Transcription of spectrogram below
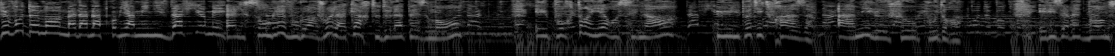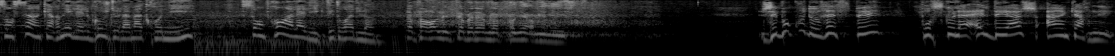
Je vous demande, Madame la Première ministre, d'affirmer. Elle semblait vouloir jouer la carte de l'apaisement. Et pourtant, hier au Sénat, une petite phrase a mis le feu aux poudres. Elisabeth Borne, censée incarner l'aile gauche de la Macronie, s'en prend à la Ligue des droits de l'homme. La parole est à Madame la Première ministre. J'ai beaucoup de respect pour ce que la LDH a incarné.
